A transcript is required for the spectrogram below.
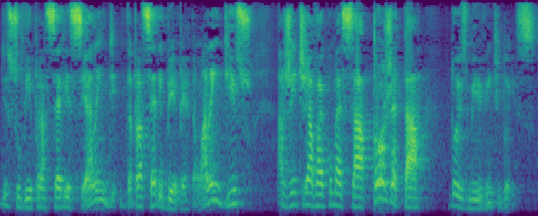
de subir para a Série C, além para a Série B, perdão. Além disso, a gente já vai começar a projetar 2022.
